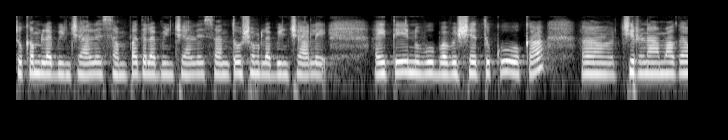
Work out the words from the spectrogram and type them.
సుఖం లభించాలి సంపద లభించాలి సంతోషం లభించాలి. అయితే నువ్వు భవిష్యత్తుకు ఒక చిరునామాగా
